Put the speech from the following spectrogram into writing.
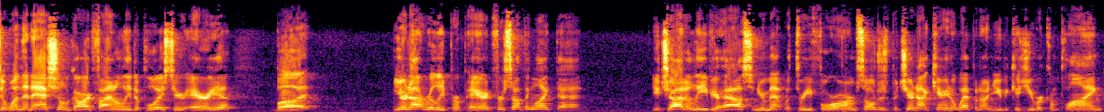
it when the National Guard finally deploys to your area, but you're not really prepared for something like that? You try to leave your house and you're met with three, four armed soldiers, but you're not carrying a weapon on you because you were complying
